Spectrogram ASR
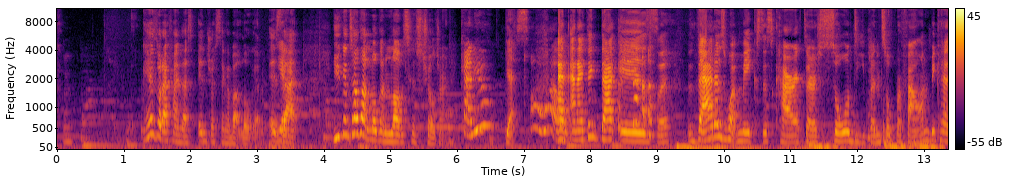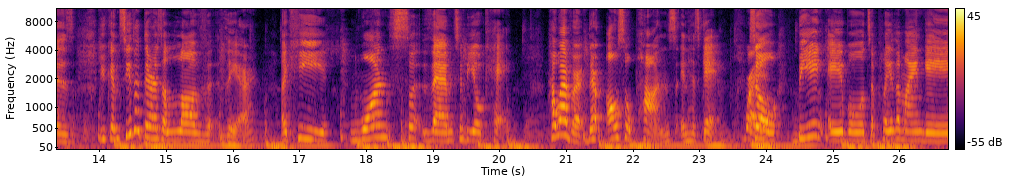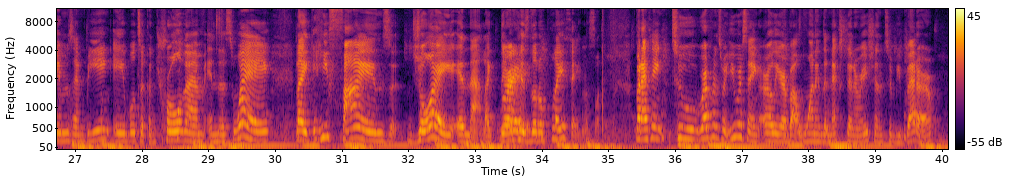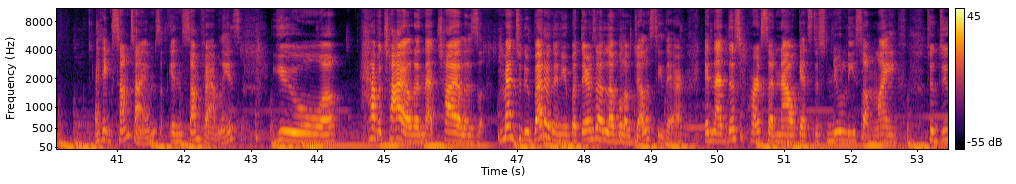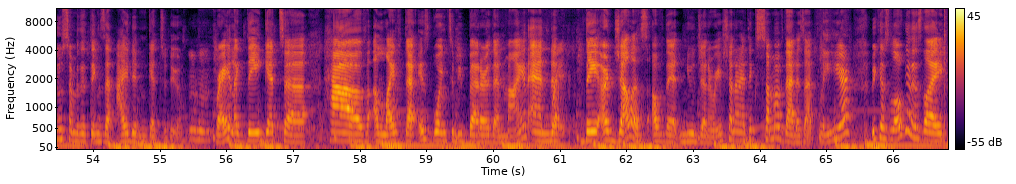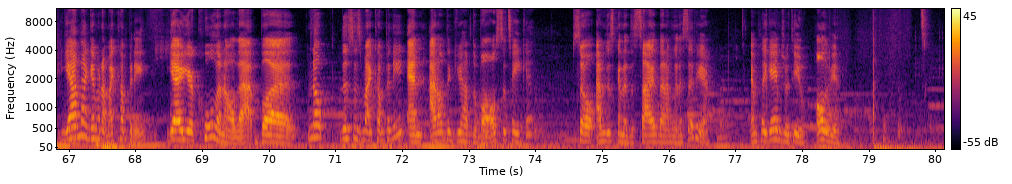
here's what I find that's interesting about Logan is Yeah. that you can tell that Logan loves his children. Can you? Yes. Oh wow. And and I think that is that is what makes this character so deep and so profound because you can see that there is a love there. Like he wants them to be okay. However, there are also pawns in his game. Right. So being able to play the mind games and being able to control them in this way, like he finds joy in that. Like they're Right. his little playthings. But I think to reference what you were saying earlier about wanting the next generation to be better, I think sometimes in some families, you have a child and that child is meant to do better than you, but there's a level of jealousy there in that this person now gets this new lease on life to do some of the things that I didn't get to do, mm-hmm. right? Like they get to have a life that is going to be better than mine, and Right. they are jealous of that new generation. And I think some of that is at play here because Logan is like, yeah, I'm not giving up my company. Yeah, you're cool and all that, but nope, this is my company, and I don't think you have the balls to take it. So I'm just gonna decide that I'm gonna sit here and play games with you, all of you.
